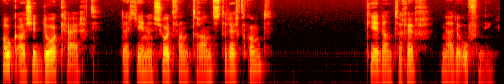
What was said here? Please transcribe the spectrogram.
Ook als je doorkrijgt dat je in een soort van trance terechtkomt, keer dan terug naar de oefening.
